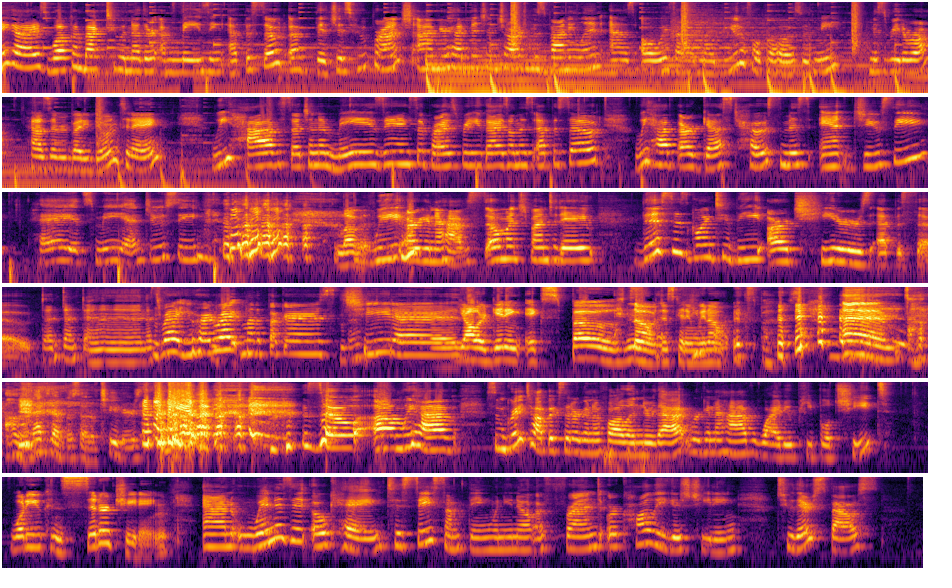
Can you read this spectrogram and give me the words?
Hey guys, welcome back to another amazing episode of Bitches Who Brunch. I'm your head bitch in charge, Miss Vonnie Lynn. As always, I have my beautiful co-host with me, Miss Rita Raw. How's everybody doing today? We have such an amazing surprise for you guys on this episode. We have our guest host, Miss Aunt Juicy. Hey, it's me, Aunt Juicy. Love it. We are going to have so much fun today. This is going to be our cheaters episode. Dun dun dun. That's right. You heard right, motherfuckers. Cheaters. Y'all are getting exposed. No, just kidding. We don't. are exposed. um, On the next episode of Cheaters. so um, we have some great topics that are going to fall under that. We're going to have why do people cheat? What do you consider cheating? And when is it okay to say something when you know a friend or colleague is cheating to their spouse,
